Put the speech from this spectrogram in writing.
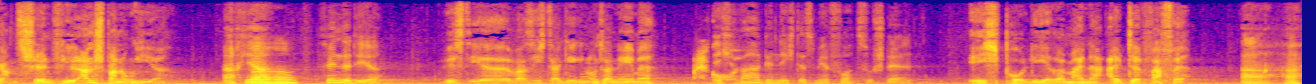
Ganz schön viel Anspannung hier. Ach ja, Aha. findet ihr. Wisst ihr, was ich dagegen unternehme? Ich wage nicht, es mir vorzustellen. Ich poliere meine alte Waffe. Aha.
